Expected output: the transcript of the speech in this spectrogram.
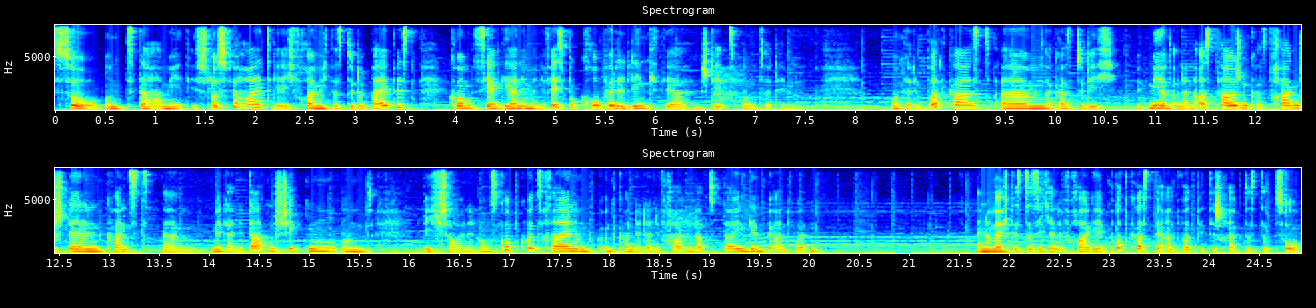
So, und damit ist Schluss für heute. Ich freue mich, dass du dabei bist. Komm sehr gerne in meine Facebook-Gruppe. Der Link, der steht unter dem, unter dem Podcast. Ähm, da kannst du dich mit mir und anderen austauschen, kannst Fragen stellen, kannst ähm, mir deine Daten schicken und ich schaue in ein Horoskop kurz rein und, und kann dir deine Fragen dazu, dahingehend beantworten. Wenn du möchtest, dass ich eine Frage im Podcast beantworte, bitte schreib das dazu.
